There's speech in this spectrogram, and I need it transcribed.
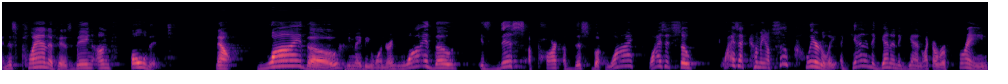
and this plan of his being unfolded. Now, why though, you may be wondering, why though is this a part of this book? Why, why is it so why is that coming out so clearly again and again and again, like a refrain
